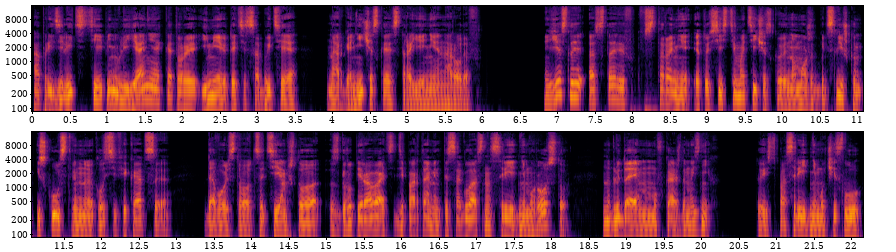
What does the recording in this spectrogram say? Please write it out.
определить степень влияния, которое имеют эти события на органическое строение народов? Если, оставив в стороне эту систематическую, но может быть слишком искусственную классификацию, довольствоваться тем, что сгруппировать департаменты согласно среднему росту, наблюдаемому в каждом из них, то есть по среднему числу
